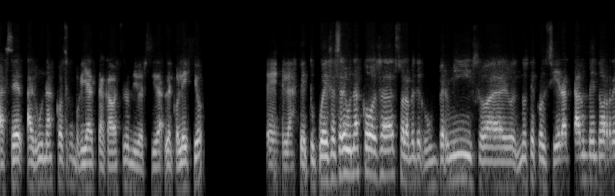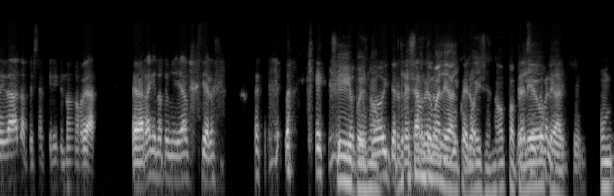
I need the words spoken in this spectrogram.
hacer algunas cosas, porque ya te acabaste la universidad, el colegio, en las que tú puedes hacer algunas cosas solamente con un permiso, algo, no te considera tan menor de edad a pesar que eres menor de edad. La verdad que no tengo idea de lo lo que, Sí, lo que pues no. puedo Debe ser interpretar un tema mismo, legal, como pero dices, ¿no? Papeleo, que- legal, sí. un-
